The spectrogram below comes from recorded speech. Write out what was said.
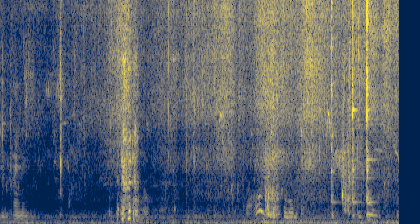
ดึงให้หนึงโอ้ยตกลมลุก ด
